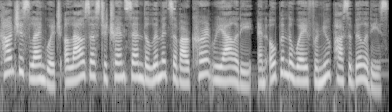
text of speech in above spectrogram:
Conscious language allows us to transcend the limits of our current reality and open the way for new possibilities,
